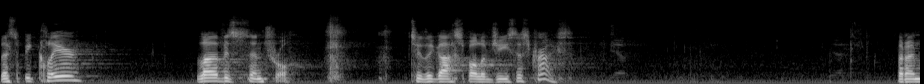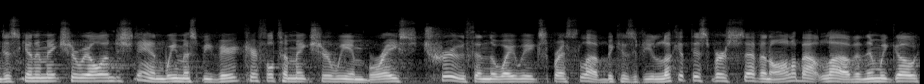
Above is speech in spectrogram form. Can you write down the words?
Let's be clear love is central to the gospel of Jesus Christ. But I'm just going to make sure we all understand we must be very careful to make sure we embrace truth in the way we express love. Because if you look at this verse 7, all about love, and then we go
